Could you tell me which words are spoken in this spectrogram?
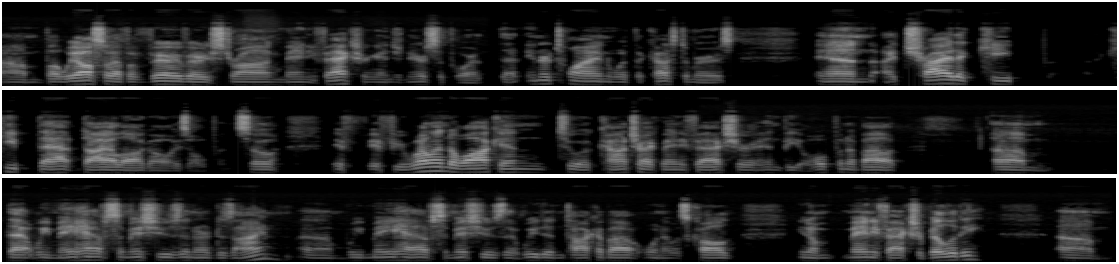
um, but we also have a very, very strong manufacturing engineer support that intertwine with the customers, and I try to keep keep that dialogue always open. So if if you're willing to walk into a contract manufacturer and be open about um, that we may have some issues in our design, um, we may have some issues that we didn't talk about when it was called, you know, manufacturability. Um,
